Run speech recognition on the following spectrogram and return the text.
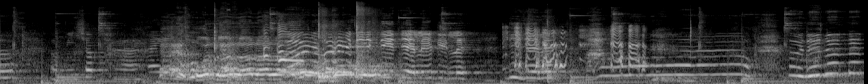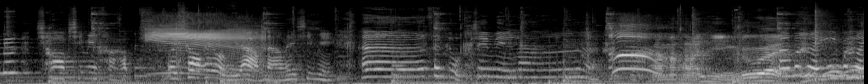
อเอามีชอบทาให้โอ้โหเหลือเหลือเหลือเหลือเฮ้ยเฮ้ยดีดดีดใหญ่เลยดีดเลยดีดใหญ่เลยว้าวเออนั่นนั่นนั่นนั่นชอบใช่ไหมครับเออชอบให้แบบมีอาบน้ำให้ใช่ไหมฮ่าสนุกใช่ไหมล่ะทำมาหาหญิงด้วยเอามาให้มาให้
